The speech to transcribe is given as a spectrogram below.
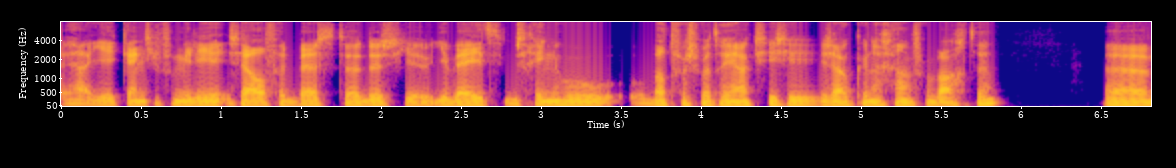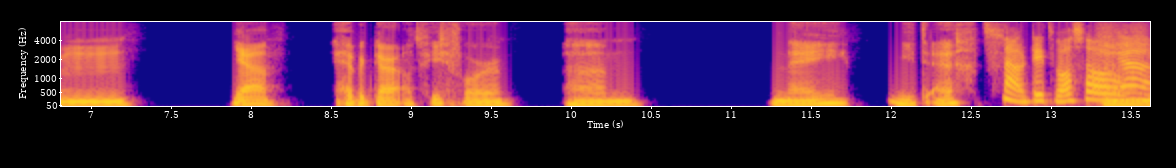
Ja, je kent je familie zelf het beste, dus je, je weet misschien hoe, wat voor soort reacties je zou kunnen gaan verwachten. Um, ja, heb ik daar advies voor? Um, nee, niet echt. Nou, dit was al Ja.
